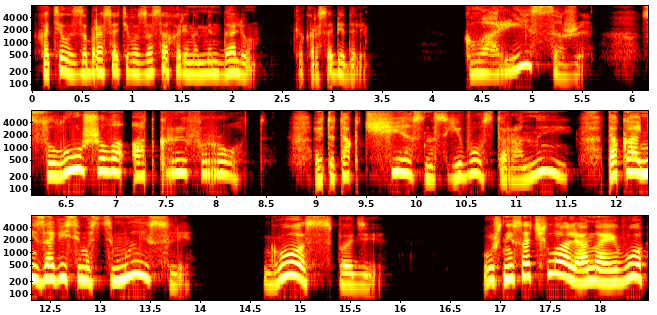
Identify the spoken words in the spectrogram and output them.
Хотелось забросать его за сахариным миндалем. Как раз обедали. Клариса же слушала, открыв рот. Это так честно с его стороны, такая независимость мысли. Господи! Уж не сочла ли она его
